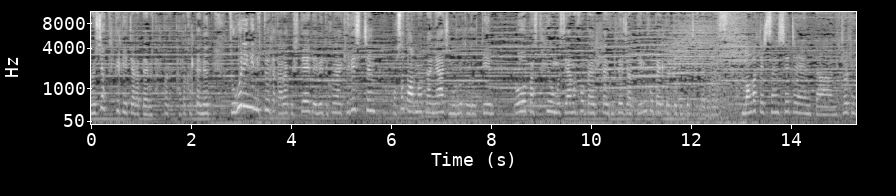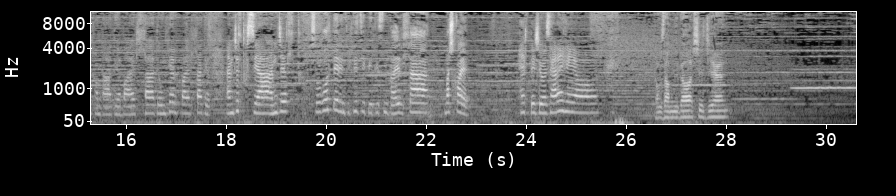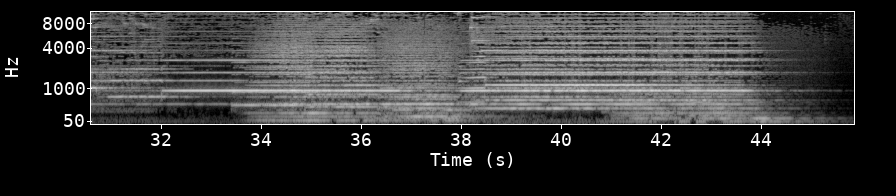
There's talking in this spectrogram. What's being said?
уншаад тэтгэл хийж байгаа даа талхал талхалтай нэт зүгээр ингээд нэвтрүүлэг гараагүй штэ тэгээд өхөө яа христчэн бусад орнууд маань яаж мөргөл өрөвд юм өөр бас тхэн хүмүүс ямар хөө байдлаар хүлээж авд ийм хөө байдлуудыг хүлээж авдаг байгаа юм. Монгол ирсэн СЖН-д нэвтрүүлгийнхаа даа тэгээ баярлаа. Тэг үнхээр их баярлаа. Тэг амжилт хүсье аа. Амжилт. Сургууль дээр ин телевизийг бидлсэн баярлаа. Маш гоё. хайртай шүү. 사랑해요. 감사합니다. CGN.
